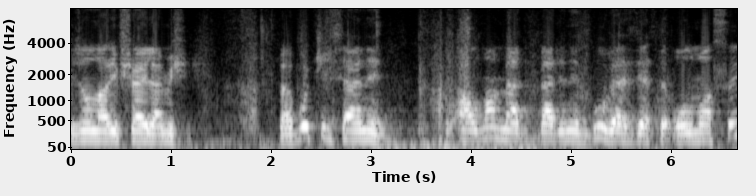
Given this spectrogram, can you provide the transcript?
Biz onları ifşa eləmişik. Və bu kilsənin, bu Alman məbədinin bu vəziyyətdə olması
